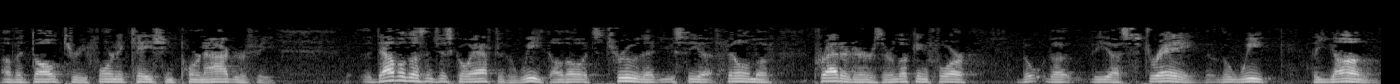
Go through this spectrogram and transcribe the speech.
of adultery, fornication, pornography. The devil doesn't just go after the weak, although it's true that you see a film of predators are looking for the, the, the uh, stray, the, the weak, the young,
